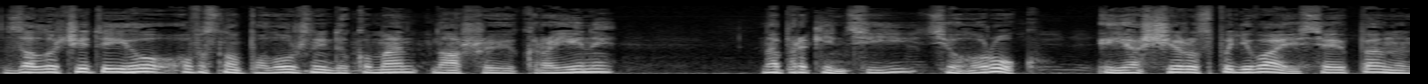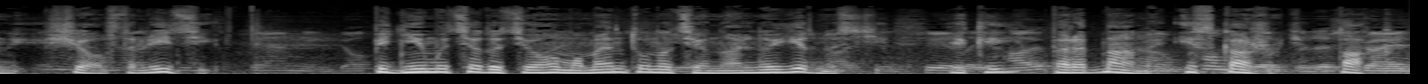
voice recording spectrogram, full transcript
залучити його в основоположний документ нашої країни наприкінці цього року. І я щиро сподіваюся і впевнений, що австралійці піднімуться до цього моменту національної єдності, який перед нами, і скажуть так.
